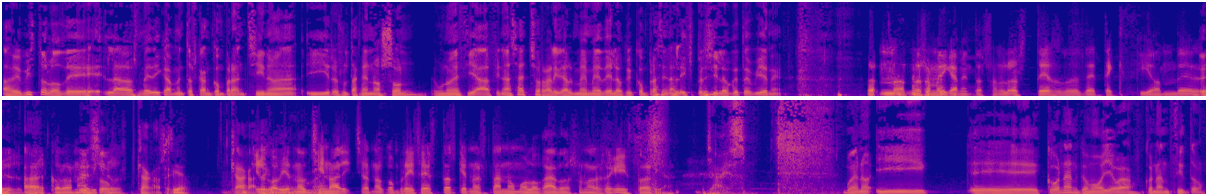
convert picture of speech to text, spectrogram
¿Habéis visto lo de los medicamentos que han comprado en China y resulta que no son? Uno decía, al final se ha hecho realidad el meme de lo que compras en AliExpress y lo que te viene. No, no son medicamentos, son los test de detección del, Ah, del coronavirus. Eso, cágate. Y el gobierno chino ha dicho, no compréis estos que no están homologados o no sé qué historia. Ya ves. Bueno, y eh, Conan, ¿cómo lleva? Conancito.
